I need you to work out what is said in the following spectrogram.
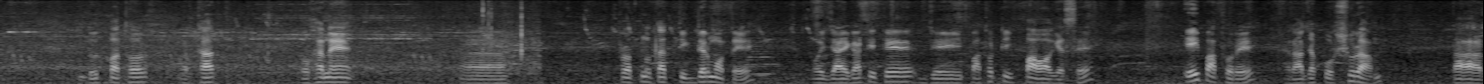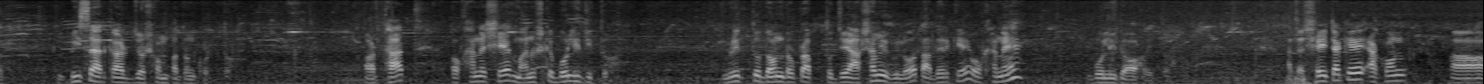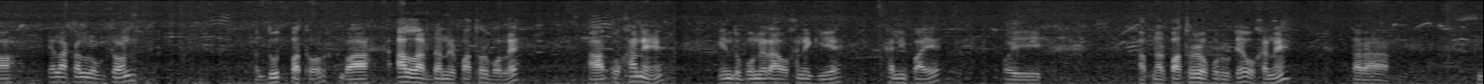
দুধ পাথর, অর্থাৎ ওখানে প্রত্নতাত্ত্বিকদের মতে ওই জায়গাটিতে যে পাথরটি পাওয়া গেছে, এই পাথরে রাজা পরশুরাম তার বিচার কার্য সম্পাদন করত। অর্থাৎ ওখানে সে মানুষকে বলি দিত। মৃত্যুদণ্ডপ্রাপ্ত যে আসামিগুলো তাদেরকে ওখানে বলি দেওয়া হইতো। আচ্ছা সেইটাকে এখন এলাকার লোকজন দুধ পাথর বা আল্লাহর দানের পাথর বলে। আর ওখানে হিন্দু বোনেরা ওখানে গিয়ে খালি পায়ে ওই আপনার পাথরের ওপর উঠে ওখানে তারা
